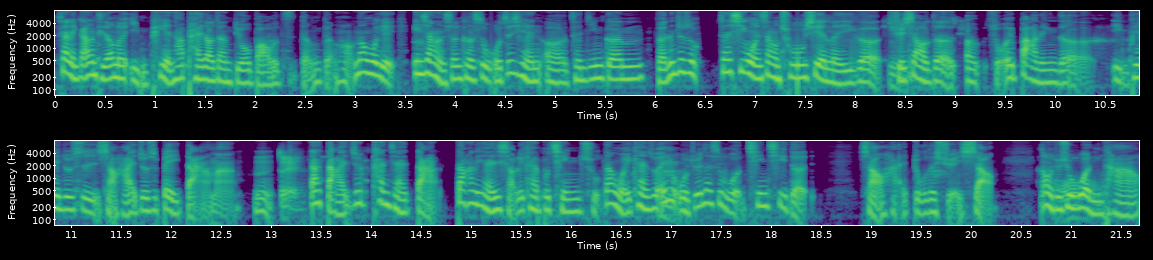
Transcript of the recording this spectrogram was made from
像你刚刚提到的影片，他拍到这样丢包子等等哈，那我也印象很深刻，是我之前呃曾经跟反正就是。在新闻上出现了一个学校的呃所谓霸凌的影片，就是小孩就是被打嘛，嗯，对，那打就看起来打大力还是小力看不清楚，但我一看说，哎、欸，我觉得那是我亲戚的小孩读的学校，那我就去问他，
